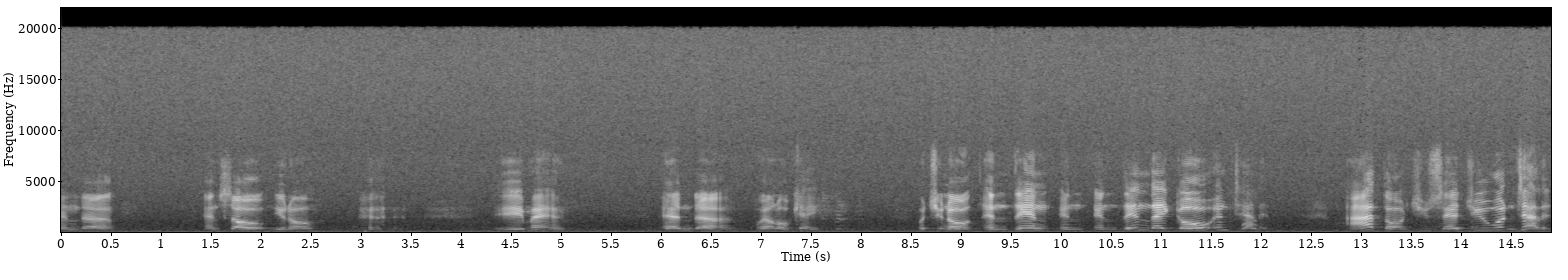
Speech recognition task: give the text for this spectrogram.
And uh, and so you know, Amen. And uh, well, okay. But you know, and then and and then they go and tell it. I thought you said you wouldn't tell it.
